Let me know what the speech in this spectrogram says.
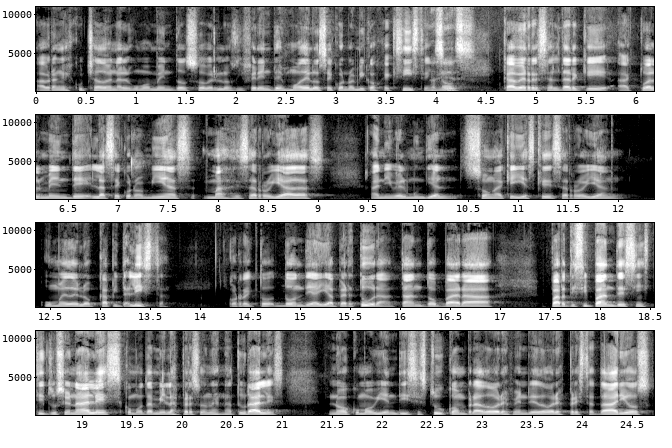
habrán escuchado en algún momento sobre los diferentes modelos económicos que existen. ¿no? Cabe resaltar que actualmente las economías más desarrolladas a nivel mundial son aquellas que desarrollan un modelo capitalista. ¿Correcto? Donde hay apertura, tanto para participantes institucionales como también las personas naturales, ¿no? Como bien dices tú, compradores, vendedores, prestatarios,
